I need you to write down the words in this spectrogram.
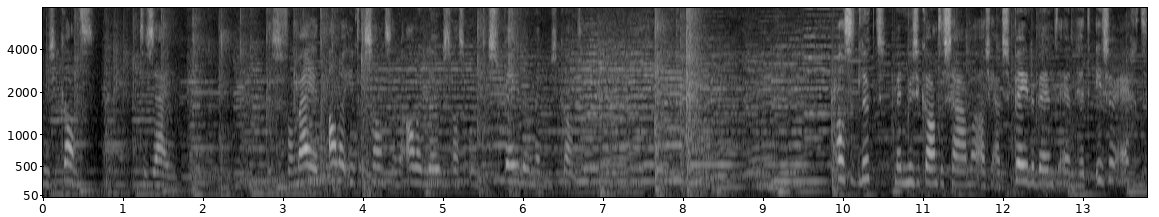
muzikant te zijn. Dus voor mij het allerinteressantste en het allerleukste was om te spelen met muzikanten. Als het lukt met muzikanten samen, als je aan het spelen bent en het is er echt.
